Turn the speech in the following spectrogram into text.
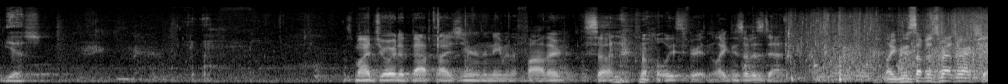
Yes. It's my joy to baptize you in the name of the Father, the Son, and the Holy Spirit, in the likeness of his death, likeness of his resurrection.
